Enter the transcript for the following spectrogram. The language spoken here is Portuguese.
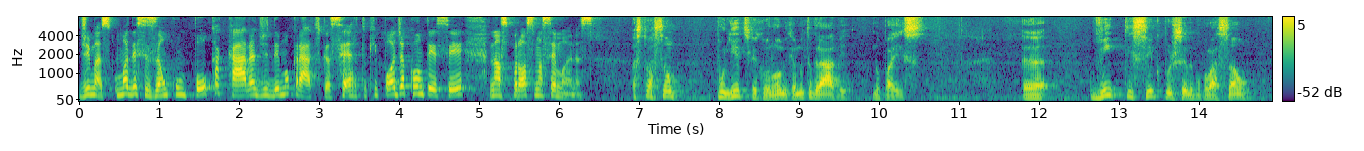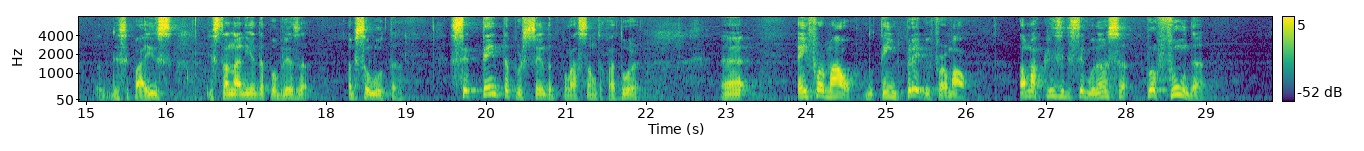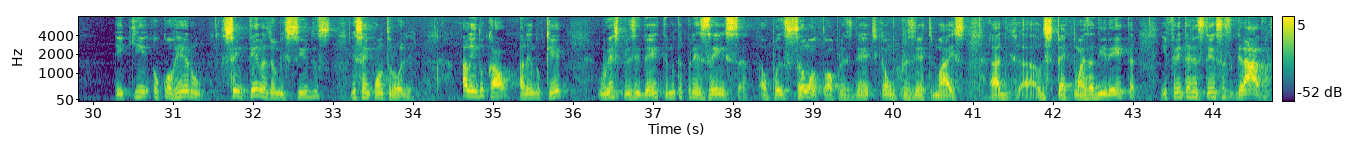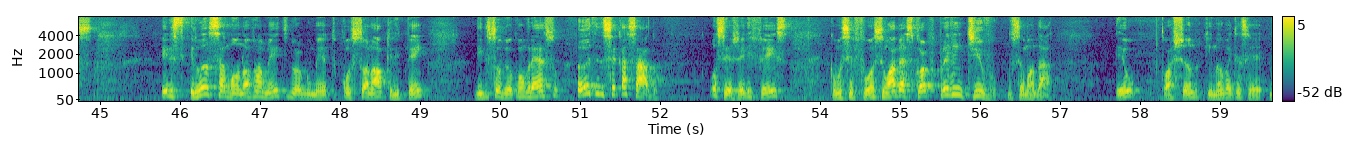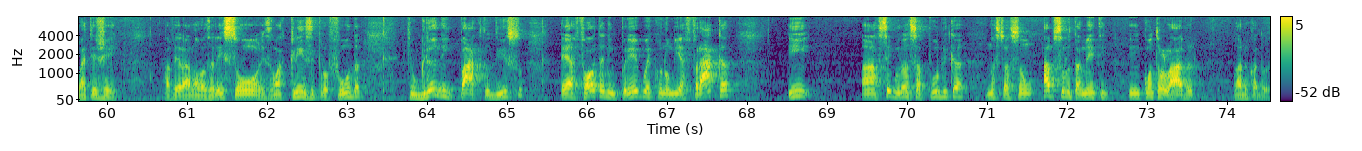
Dimas, uma decisão com pouca cara de democrática, certo? Que pode acontecer nas próximas semanas. A situação política e econômica é muito grave no país. É, 25% da população desse país está na linha da pobreza absoluta. 70% da população do Equador é, é informal, tem emprego informal. Há uma crise de segurança profunda em que ocorreram centenas de homicídios e sem controle. Além do cal, além do que, o ex-presidente tem muita presença, a oposição ao atual presidente, que é um presidente mais, o espectro mais à direita, enfrenta resistências graves. Ele, lança a mão novamente no argumento constitucional que ele tem de dissolver o Congresso antes de ser cassado. Ou seja, ele fez como se fosse um habeas corpus preventivo do seu mandato. Eu Estou achando que não vai ter, vai ter jeito. Haverá novas eleições, uma crise profunda, que o grande impacto disso é a falta de emprego, a economia fraca e a segurança pública numa situação absolutamente incontrolável lá no Equador.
